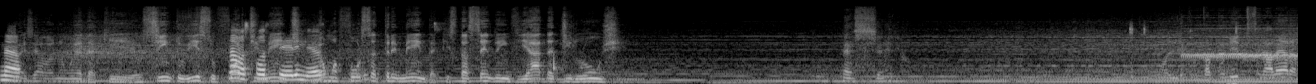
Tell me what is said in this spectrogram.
Não. Mas ela não é daqui. Eu sinto isso Não, se fosse fortemente. ele mesmo. É uma força tremenda que está sendo enviada de longe. É sério? Olha, tá bonito essa galera.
